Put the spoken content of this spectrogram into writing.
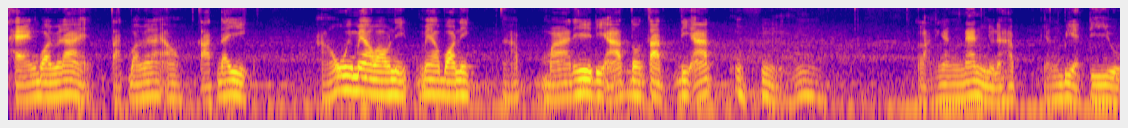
แทงบอลไม่ได้ ตัดบอลไม่ได้เอา ตัดได้อีก เอาอุ้ยไม่เอาบอลอีกไม่เอาบอลอีก นะครับมาที่ดีอาร์ตโดนตัดดีอาร์ตหลังยังแน่นอยู่นะครับ ยังเบียดดีอยู่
